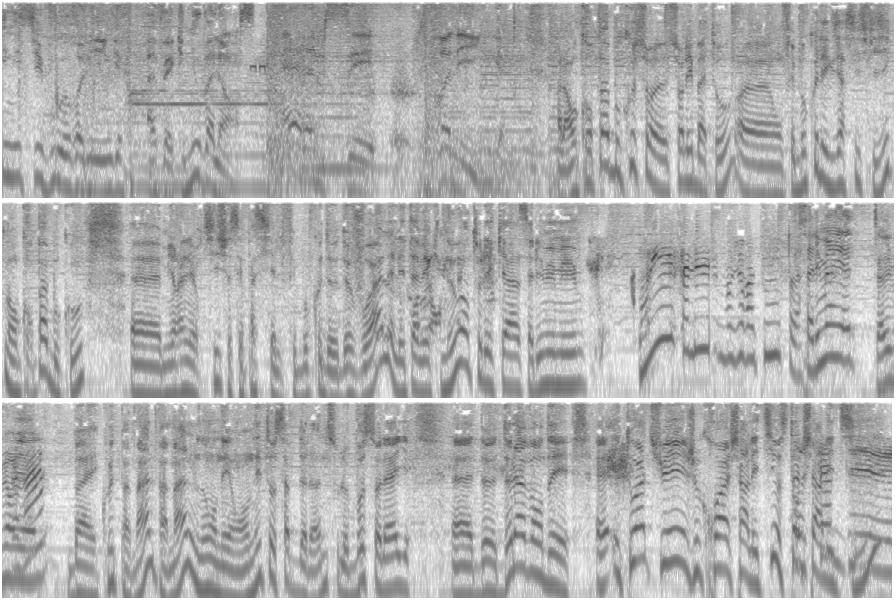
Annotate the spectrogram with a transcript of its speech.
Initiez-vous au running avec New Balance. RMC Running. Alors on court pas beaucoup sur, sur les bateaux, euh, on fait beaucoup d'exercices physiques mais on court pas beaucoup. Euh, Muriel Urti, je sais pas si elle fait beaucoup de, de voile, elle est avec nous en tous les cas. Salut Mumu. Oui, salut, bonjour à tous. Salut Muriel. Salut Muriel. Bah écoute, pas mal, pas mal. Nous on est on est au Sable d'Olonne sous le beau soleil euh, de, de la Vendée. Euh, et toi tu es, je crois, à Charletti, au stade Au stade Charletti. de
